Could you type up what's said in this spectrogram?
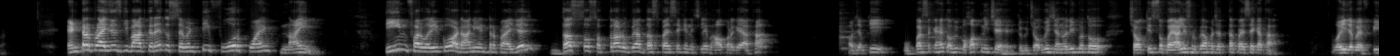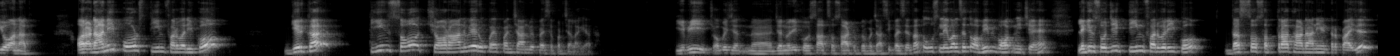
एंटरप्राइजेस की बात करें तो 74.9 तीन फरवरी को अडानी एंटरप्राइजेज दस सौ सत्रह रुपया दस पैसे के निचले भाव पर गया था। और जबकि ऊपर से कहें तो अभी बहुत नीचे है, क्योंकि 24 जनवरी को तो चौतीस सौ बयालीस रुपया पचहत्तर पैसे का था। वही जब एफ़ आना था। और अडानी पोर्ट्स तीन फरवरी को गिरकर तीन सौ चौरानवे रुपए पंचानवे पैसे पर चला गया था। ये भी 24 जन, जनवरी को सात सौ साठ रुपए पचासी पैसे था तो उस लेवल से तो अभी भी बहुत नीचे हैं। लेकिन सोचिए तीन फरवरी को दस सौ सत्रह था अडानी एंटरप्राइजेज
